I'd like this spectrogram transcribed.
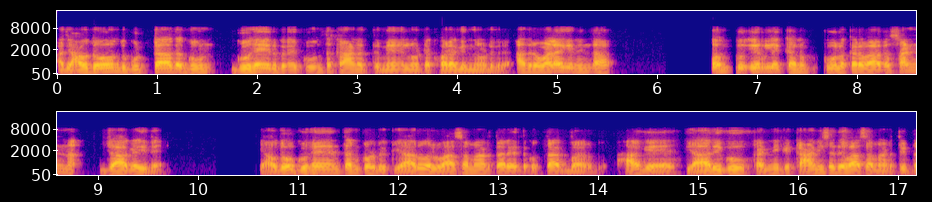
ಅದ್ಯಾವುದೋ ಒಂದು ಗುಟ್ಟಾದ ಗುಹೆ ಇರಬೇಕು ಅಂತ ಕಾಣುತ್ತೆ ಮೇಲ್ನೋಟಕ್ಕೆ ಹೊರಗಿಂದ ನೋಡಿದ್ರೆ. ಆದ್ರೆ ಒಳಗಿನಿಂದ ಒಂದು ಇರ್ಲಿಕ್ಕೆ ಅನುಕೂಲಕರವಾದ ಸಣ್ಣ ಜಾಗ ಇದೆ. ಯಾವುದೋ ಗುಹೆ ಅಂತ ಅನ್ಕೊಳ್ಬೇಕು. ಯಾರು ಅಲ್ಲಿ ವಾಸ ಮಾಡ್ತಾರೆ ಅಂತ ಗೊತ್ತಾಗ್ಬಾರ್ದು. ಹಾಗೆ ಯಾರಿಗೂ ಕಣ್ಣಿಗೆ ಕಾಣಿಸದೆ ವಾಸ ಮಾಡ್ತಿದ್ದ.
